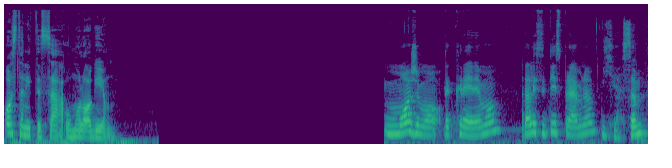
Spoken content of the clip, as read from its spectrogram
Ostanite sa umologijom. Možemo da krenemo. Da li si ti spremna? Jesam.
